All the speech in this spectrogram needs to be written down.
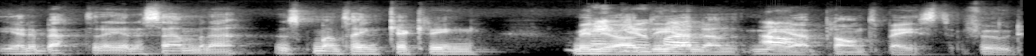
är det bättre, är det sämre? Hur ska man tänka kring miljödelen med ja. plant-based food?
